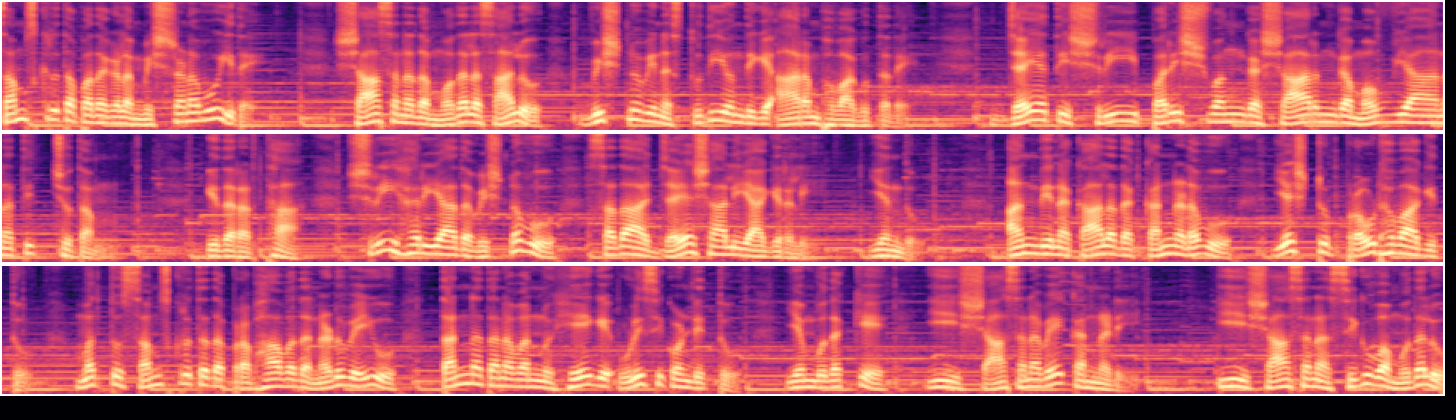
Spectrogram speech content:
ಸಂಸ್ಕೃತ ಪದಗಳ ಮಿಶ್ರಣವೂ ಇದೆ. ಶಾಸನದ ಮೊದಲ ಸಾಲು ವಿಷ್ಣುವಿನ ಸ್ತುತಿಯೊಂದಿಗೆ ಆರಂಭವಾಗುತ್ತದೆ. ಜಯತಿ ಶ್ರೀ ಪರಿಶ್ವಂಗ ಶಾರ್ಂಗ ಮವ್ಯಾನತಿಚ್ಯುತಂ ಇದರರ್ಥ, ಶ್ರೀಹರಿಯಾದ ವಿಷ್ಣುವು ಸದಾ ಜಯಶಾಲಿಯಾಗಿರಲಿ ಎಂದು. ಅಂದಿನ ಕಾಲದ ಕನ್ನಡವು ಎಷ್ಟು ಪ್ರೌಢವಾಗಿತ್ತು ಮತ್ತು ಸಂಸ್ಕೃತದ ಪ್ರಭಾವದ ನಡುವೆಯೂ ತನ್ನತನವನ್ನು ಹೇಗೆ ಉಳಿಸಿಕೊಂಡಿತ್ತು ಎಂಬುದಕ್ಕೆ ಈ ಶಾಸನವೇ ಕನ್ನಡಿ. ಈ ಶಾಸನ ಸಿಗುವ ಮೊದಲು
